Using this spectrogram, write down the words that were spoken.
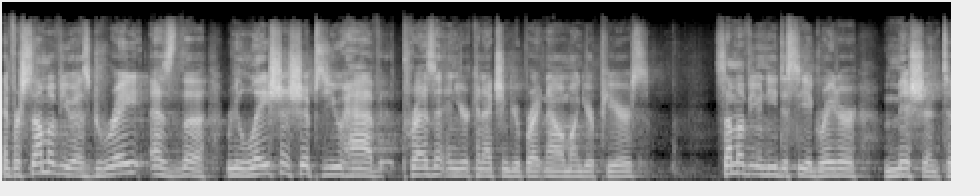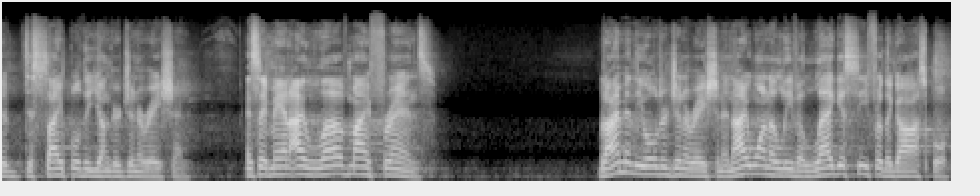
And for some of you, as great as the relationships you have present in your connection group right now among your peers, some of you need to see a greater mission to disciple the younger generation and say, Man, I love my friends. But I'm in the older generation and I want to leave a legacy for the gospel.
